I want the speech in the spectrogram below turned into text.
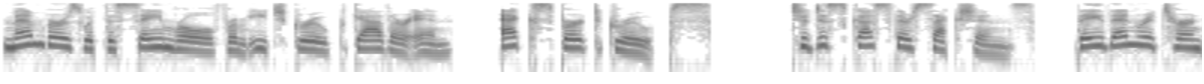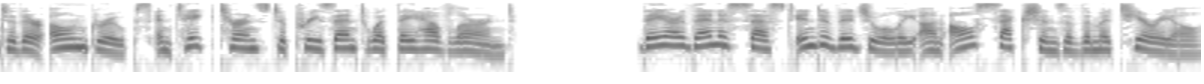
Members with the same role from each group gather in expert groups to discuss their sections. They then return to their own groups and take turns to present what they have learned. They are then assessed individually on all sections of the material.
